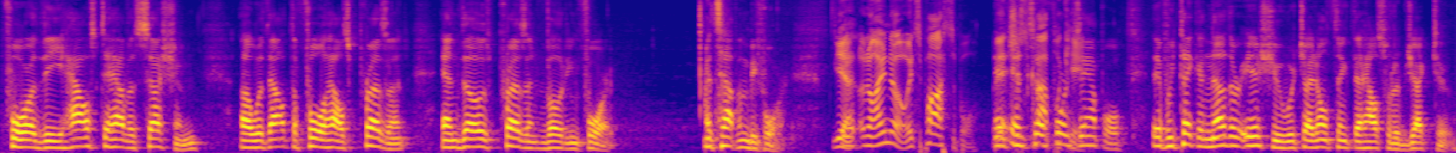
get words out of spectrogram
for the House to have a session uh, without the full House present and those present voting for it. It's happened before. Yeah, no, I know it's possible. It's and, just and so, for example, if we take another issue, which I don't think the House would object to,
